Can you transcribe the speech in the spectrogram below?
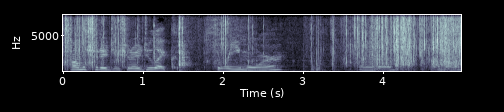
how much should I do? Should I do like three more? I don't know. Come on.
